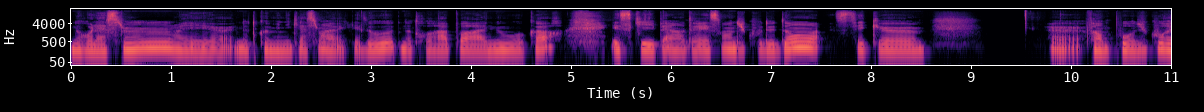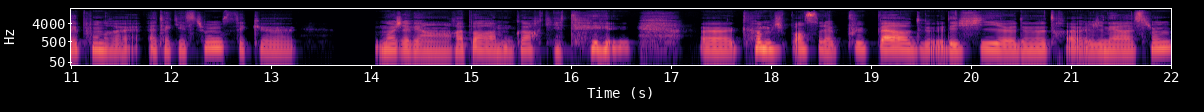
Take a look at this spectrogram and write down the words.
nos relations et heu, notre communication avec les autres, notre rapport à nous, au corps. Et ce qui est hyper intéressant du coup dedans, c'est que enfin pour du coup répondre, à ta question, c'est que moi j'avais un rapport à mon corps qui était, heu, comme je pense la plupart de des filles, heu, de notre, heu, génération.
